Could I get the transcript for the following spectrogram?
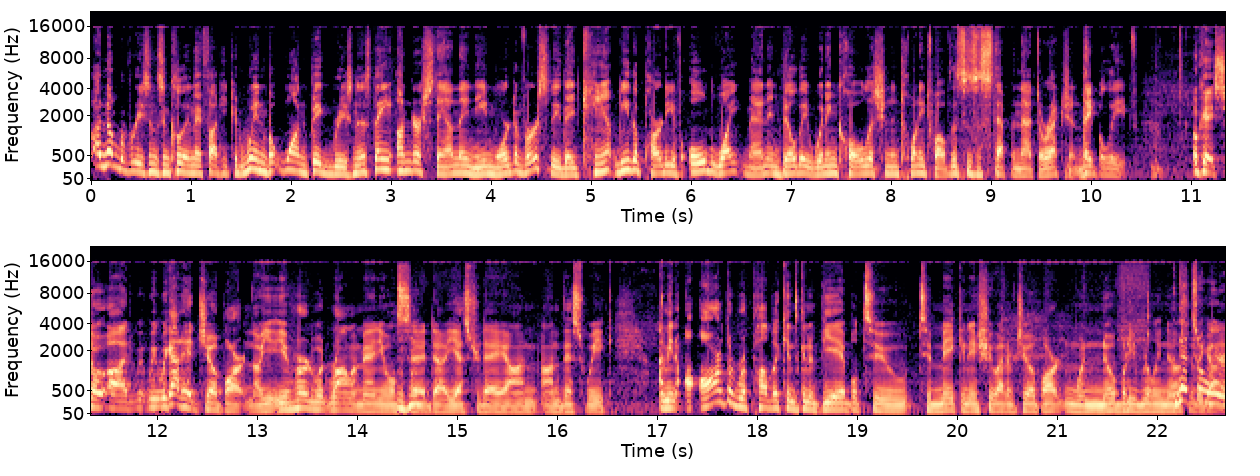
a number of reasons, including they thought he could win. But one big reason is they understand they need more diversity. They can't be the party of old white men and build a winning coalition in 2012. This is a step in that direction, they believe. Okay, so uh, we, we got to hit Joe Barton, though. You, you heard what Rahm Emanuel mm-hmm. said uh, yesterday on, on This Week. I mean, are the Republicans going to be able to to make an issue out of Joe Barton when nobody really knows That's who the guy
